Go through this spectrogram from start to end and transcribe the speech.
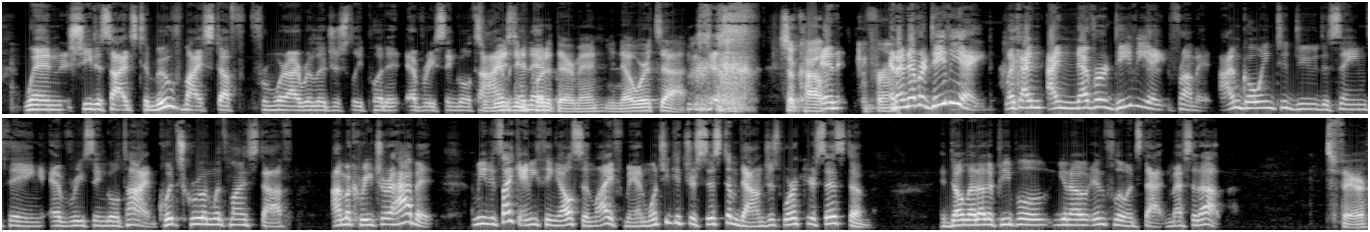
when she decides to move my stuff from where I religiously put it every single time. It's the reason and you then, put it there, man. You know where it's at. so Kyle and, confirmed. and I never deviate. Like I, I never deviate from it. I'm going to do the same thing every single time. Quit screwing with my stuff. I'm a creature of habit. I mean, it's like anything else in life, man. Once you get your system down, just work your system and don't let other people, you know, influence that and mess it up. It's fair.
